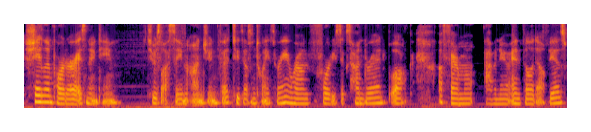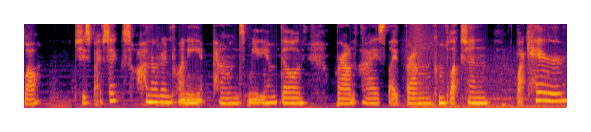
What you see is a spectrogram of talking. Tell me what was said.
Shayala Porter is 19. She was last seen on June 5th, 2023, around 4600 block of Fairmount Avenue in Philadelphia as well. She's 5'6, 120 pounds, medium build, brown eyes, light brown complexion, black hair,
